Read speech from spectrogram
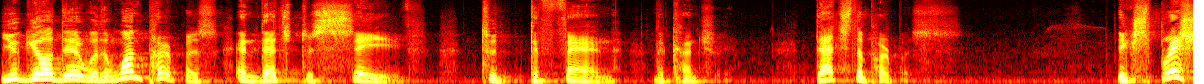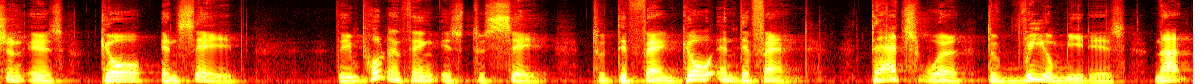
You go there with one purpose, and that's to save, to defend the country. That's the purpose. Expression is go and save. The important thing is to save, to defend. Go and defend. That's where the real meat is, not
